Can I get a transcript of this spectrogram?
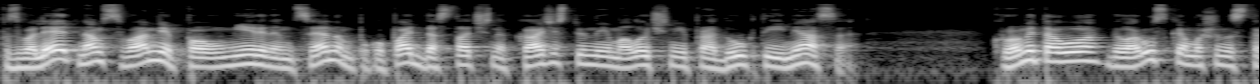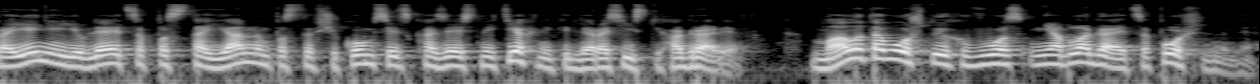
позволяет нам с вами по умеренным ценам покупать достаточно качественные молочные продукты и мясо. Кроме того, белорусское машиностроение является постоянным поставщиком сельскохозяйственной техники для российских аграриев – Мало того, что их ввоз не облагается пошлинами,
